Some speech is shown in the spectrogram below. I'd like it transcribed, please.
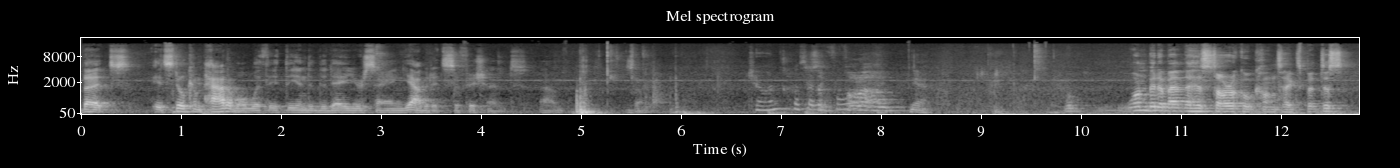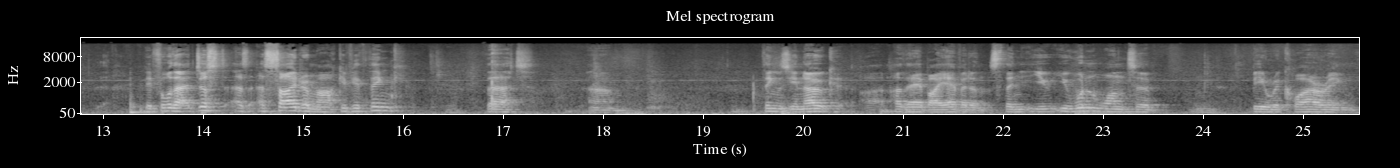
but it's still compatible with at the end of the day you're saying yeah but it's sufficient um, so. John, was that So a follow on yeah. one bit about the historical context, but just before that, just as a side remark, if you think that um, things you know c- are there by evidence, then you, you wouldn't want to be requiring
